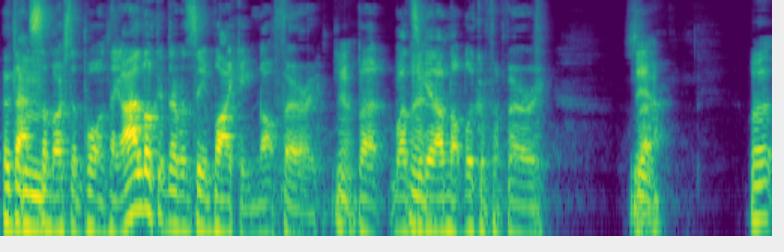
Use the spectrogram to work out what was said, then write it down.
that that's Mm. the most important thing. I look at them and see Viking, not furry. Yeah. But once Yeah. again, I'm not looking for furry. So, Yeah. Well,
